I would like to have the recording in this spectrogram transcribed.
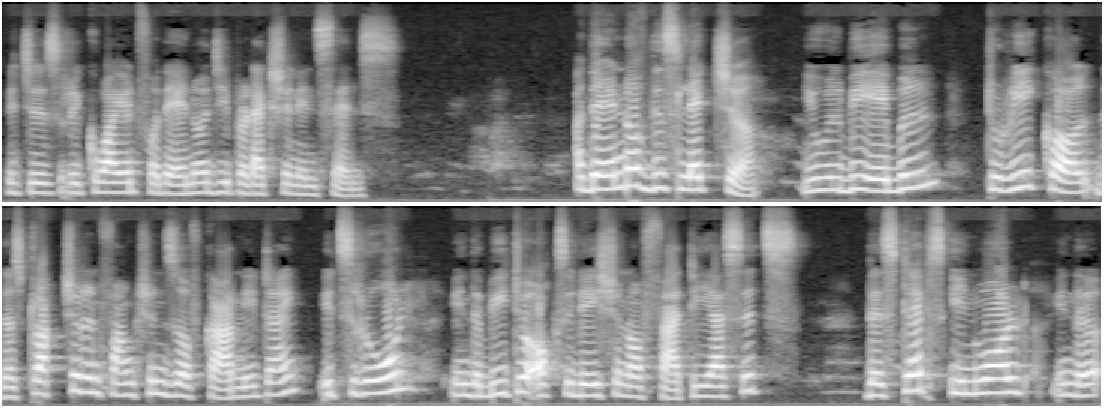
which is required for the energy production in cells. At the end of this lecture, you will be able to recall the structure and functions of carnitine, its role in the beta oxidation of fatty acids, the steps involved in the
